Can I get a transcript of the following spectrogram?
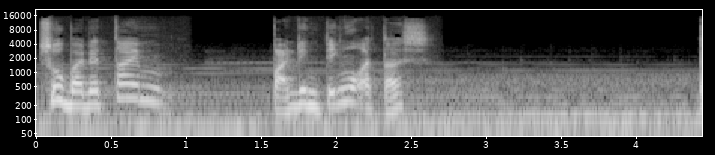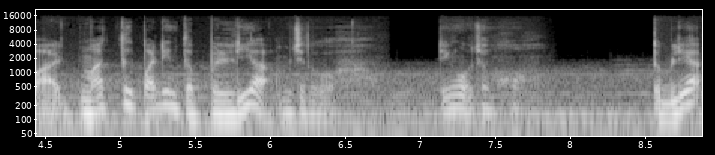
So by the time Pak Din tengok atas Mata Pak Din terbeliak Macam tu. Tengok macam oh, Terbeliak.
